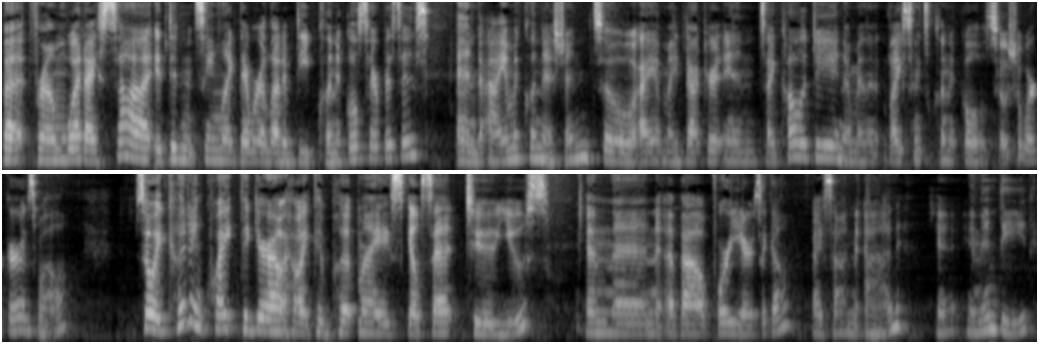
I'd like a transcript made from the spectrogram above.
But from what I saw, it didn't seem like there were a lot of deep clinical services and I am a clinician. So I have my doctorate in psychology and I'm a licensed clinical social worker as well. So I couldn't quite figure out how I could put my skill set to use. And then about four years ago, I saw an ad in, in Indeed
